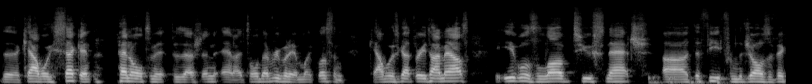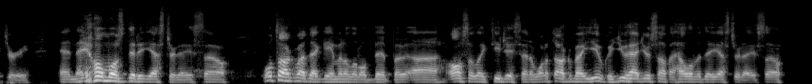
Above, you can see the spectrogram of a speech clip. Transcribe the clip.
the Cowboys' second penultimate possession, and I told everybody, I'm like, listen, Cowboys got three timeouts. The Eagles love to snatch uh, defeat from the jaws of victory, and they almost did it yesterday. So we'll talk about that game in a little bit. But uh, also, like TJ said, I want to talk about you because you had yourself a hell of a day yesterday. So,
